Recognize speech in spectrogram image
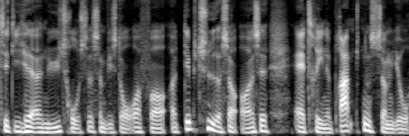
til de her nye trusler, som vi står overfor. Og det betyder så også, at Trine Bramsen, som jo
